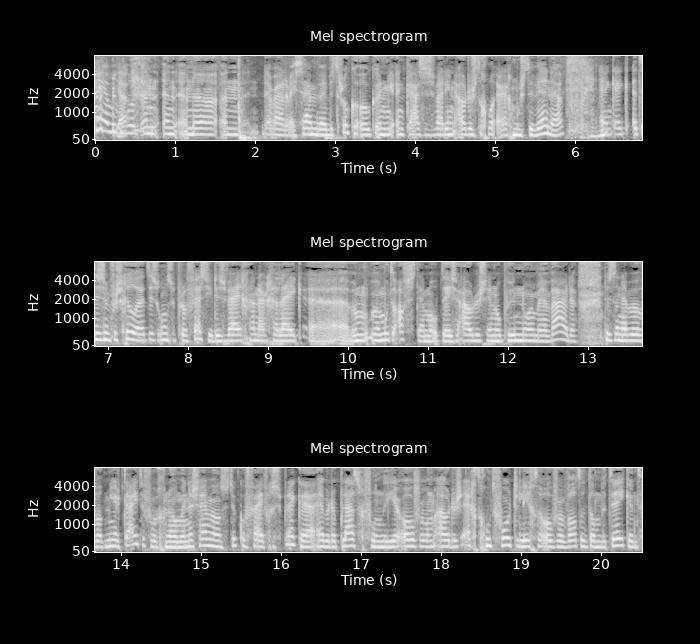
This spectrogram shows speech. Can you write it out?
Nou ja, bijvoorbeeld een, een, een, een, een, daar waren wij samen bij betrokken ook. Een, een casus waarin ouders toch wel erg moesten wennen. -hmm. En kijk, het is een verschil, het is onze professie. Dus wij gaan daar gelijk, uh, we, we, moeten afstemmen op deze ouders en op hun normen en waarden. Dus dan hebben we wat meer tijd ervoor genomen. En er zijn wel een stuk of vijf gesprekken hebben er plaatsgevonden hierover. Om ouders echt goed voor te lichten over wat het dan betekent.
